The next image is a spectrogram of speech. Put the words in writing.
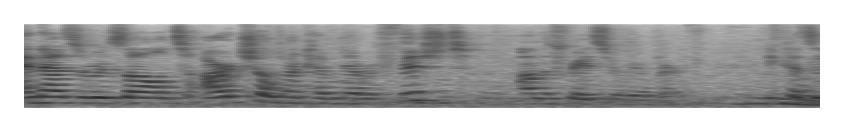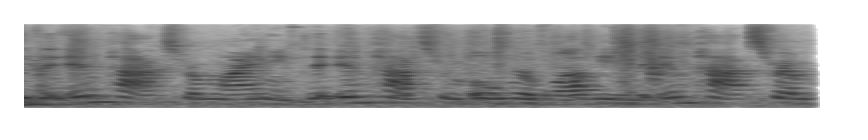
And as a result, our children have never fished on the Fraser River because of the impacts from mining, the impacts from overlogging, the impacts from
